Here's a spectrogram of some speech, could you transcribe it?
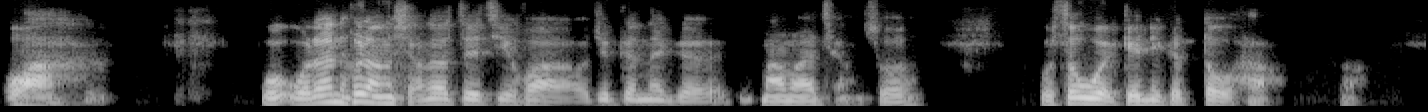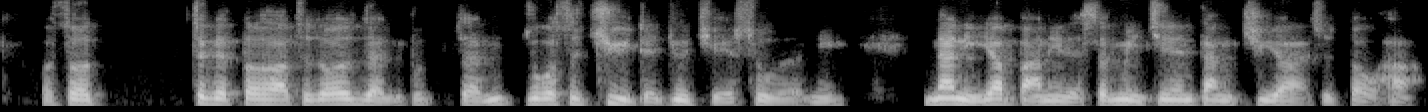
哇，我我然突然想到这句话，我就跟那个妈妈讲说，我说我也给你一个逗号啊，我说这个逗号就说人不人如果是句点就结束了，你那你要把你的生命今天当句号还是逗号？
